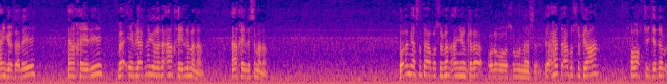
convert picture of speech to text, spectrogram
ən gözəli, ən xeyri və evlərinə görə də ən xeyirli mənəm. Ən xeyirlisi mənəm. Vələm yəstətə Əbu Sufyan ən yünkərə olub olsun münnəsə. Hətta Əbu Sufyan o vaxt ki, gedir,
